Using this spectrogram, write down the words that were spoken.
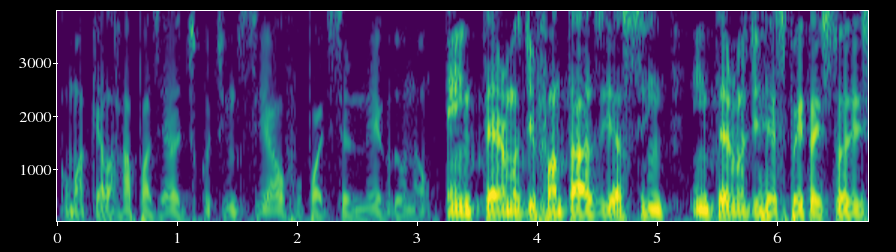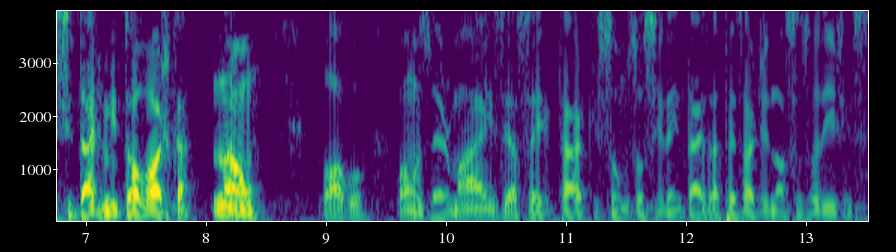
como aquela rapaziada discutindo se elfo pode ser negro ou não. Em termos de fantasia, sim. Em termos de respeito à historicidade mitológica, não. Logo, vamos ler mais e aceitar que somos ocidentais apesar de nossas origens,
